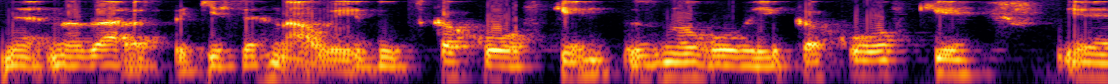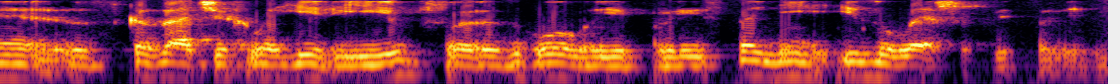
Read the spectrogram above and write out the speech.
на зараз такі сигнали йдуть з Каховки, з нової Каховки, з казачих лагерів, з голої пристані і з Олешок відповідно.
